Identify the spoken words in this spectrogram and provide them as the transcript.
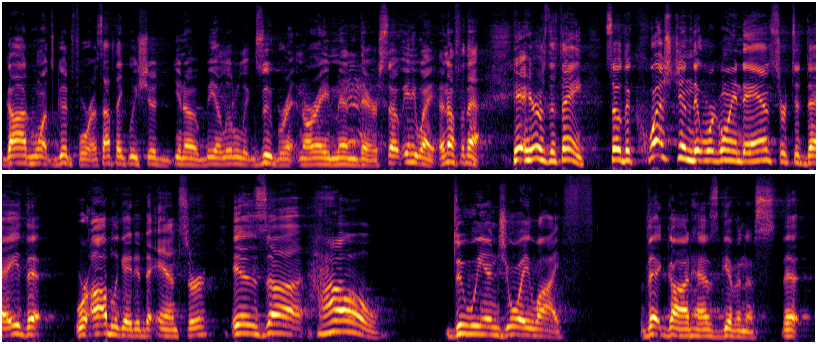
God wants good for us, I think we should you know be a little exuberant in our amen there. So anyway, enough of that. Here's the thing. So the question that we're going to answer today, that we're obligated to answer, is uh, how do we enjoy life that God has given us? That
